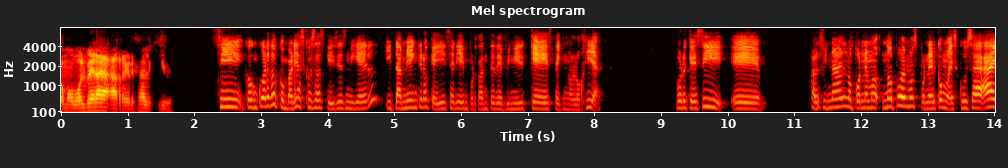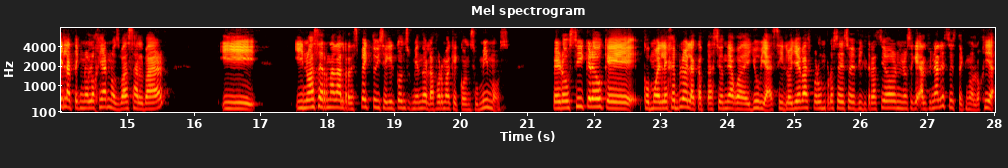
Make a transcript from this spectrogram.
como volver a, regresar al equilibrio. Sí, concuerdo con varias cosas que dices, Miguel, y también creo que allí sería importante definir qué es tecnología. Porque sí, eh, al final no, ponemos, no podemos poner como excusa, ay, la tecnología nos va a salvar y, y no hacer nada al respecto y seguir consumiendo de la forma que consumimos. Pero sí creo que, como el ejemplo de la captación de agua de lluvia, si lo llevas por un proceso de filtración, no sé qué, al final eso es tecnología.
